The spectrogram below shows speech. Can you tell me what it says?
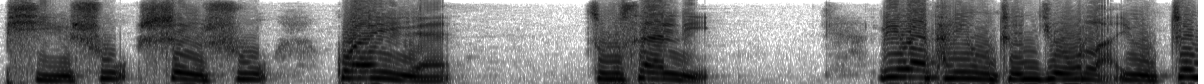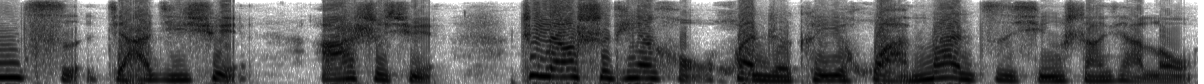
脾腧、肾腧、关元、足三里。另外，他用针灸了，用针刺夹脊穴、阿是穴。治疗十天后，患者可以缓慢自行上下楼，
